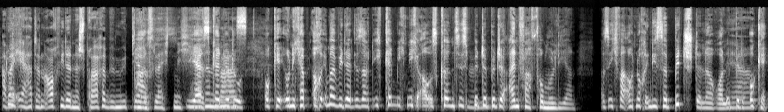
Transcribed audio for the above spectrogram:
Aber durch er hat dann auch wieder eine Sprache bemüht, die du vielleicht nicht yes, Herrin can warst. You do. Okay, und ich habe auch immer wieder gesagt, ich kenne mich nicht aus, können Sie es mhm. bitte, bitte einfach formulieren. Also ich war auch noch in dieser Bittstellerrolle. Ja. Bitte, okay,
